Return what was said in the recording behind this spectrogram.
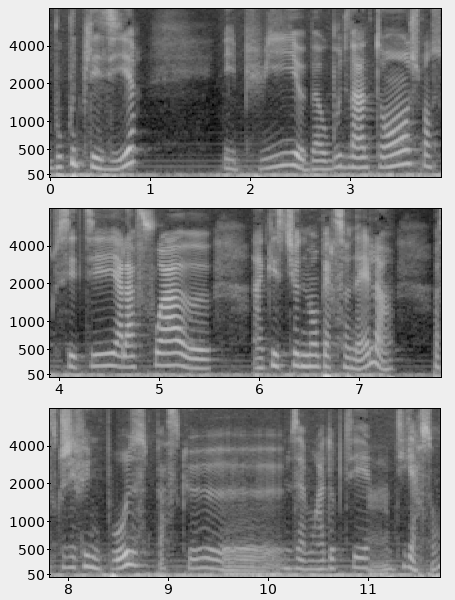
beaucoup de plaisir. Et puis, euh, bah, au bout de 20 ans, je pense que c'était à la fois euh, un questionnement personnel, parce que j'ai fait une pause, parce que euh, nous avons adopté un petit garçon.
